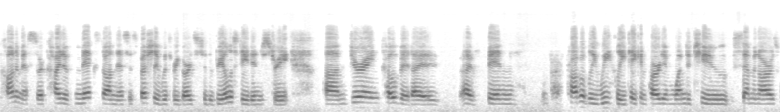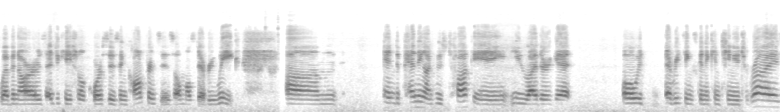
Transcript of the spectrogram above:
economists are kind of mixed on this, especially with regards to the real estate industry. Um, during COVID, I I've been probably weekly taking part in one to two seminars, webinars, educational courses, and conferences almost every week. Um, and depending on who's talking, you either get, oh, it, everything's going to continue to rise.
